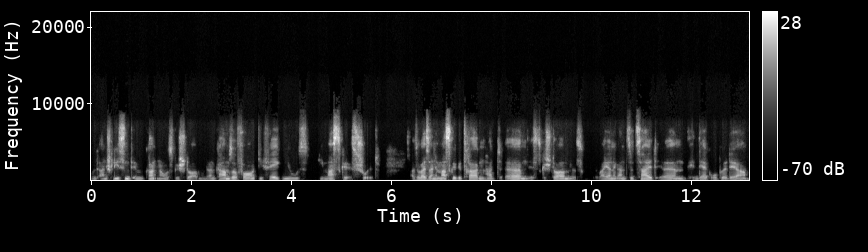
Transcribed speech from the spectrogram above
und anschließend im Krankenhaus gestorben. Und dann kam sofort die Fake News, die Maske ist schuld. Also weil es eine Maske getragen hat, äh, ist gestorben. Das war ja eine ganze Zeit äh, in der Gruppe der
